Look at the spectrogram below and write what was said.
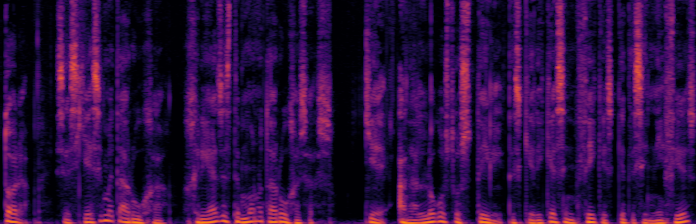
Τώρα, σε σχέση με τα ρούχα, χρειάζεστε μόνο τα ρούχα σας και αναλόγως στο στυλ, τις καιρικές συνθήκες και τις συνήθειες,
